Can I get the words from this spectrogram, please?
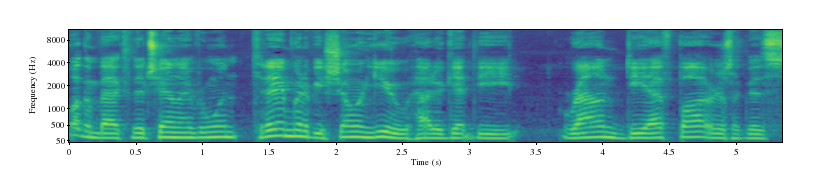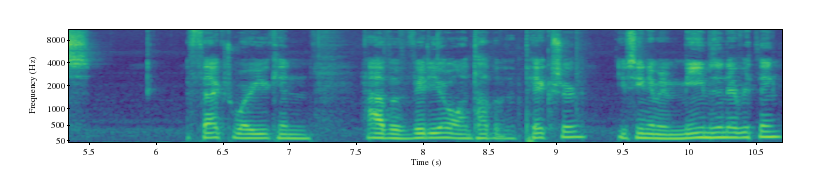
Welcome back to the channel everyone. Today I'm going to be showing you how to get the round DF bot or just like this effect where you can have a video on top of a picture. You've seen them in memes and everything.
